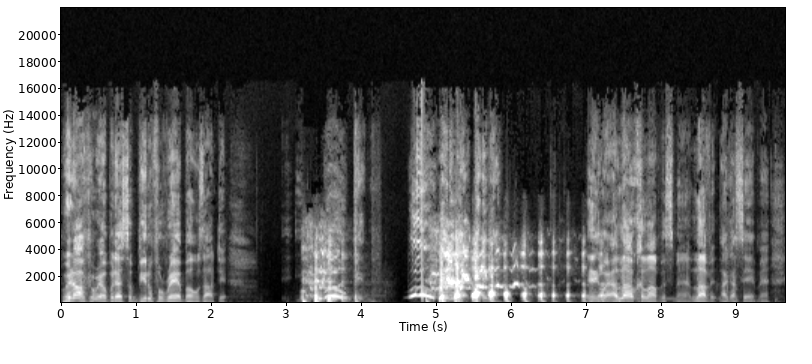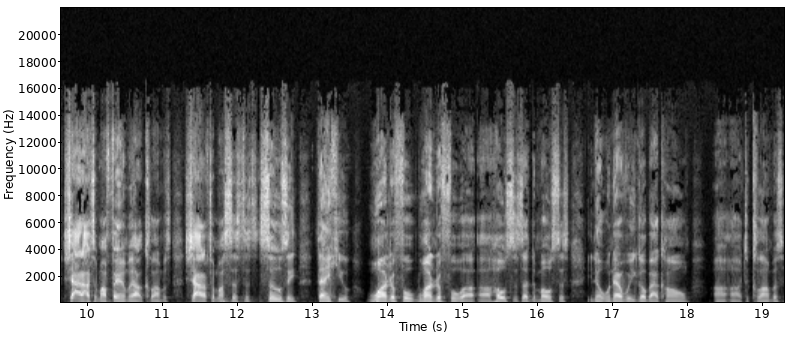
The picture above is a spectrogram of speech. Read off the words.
went off the rail, but there's some beautiful red bones out there. Anyway, anyway, I love Columbus, man. Love it. Like I said, man. Shout out to my family out Columbus. Shout out to my sister Susie. Thank you. Wonderful, wonderful uh, uh, hostess of the mostest. You know, whenever we go back home uh, uh, to Columbus,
